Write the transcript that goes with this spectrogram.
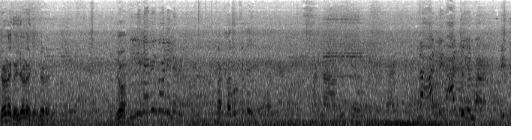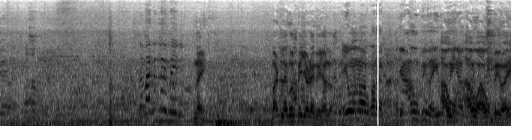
જડે ગઈ જડે ગઈ જડે ગઈ. જો. માટલા લેવી કે ઓલી લેવી માટલા ગુલ્ફી ના આજ લે આજ જોઈએ મારે તમારે નથી લેવી નહીં માટલા ગોલ્ફી જડે ગઈ હાલો એવું ન કરે જે આવું પીવાય આવું પીવાય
